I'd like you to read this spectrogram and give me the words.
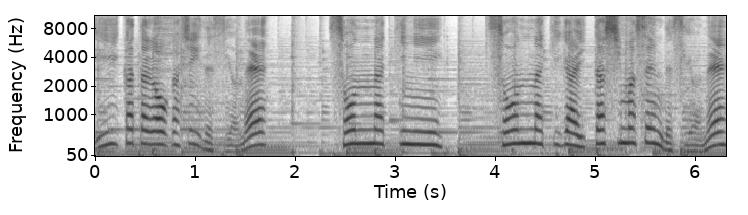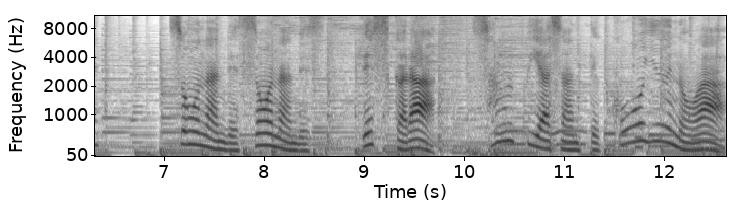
言い方がおかしいですよね。そんな気にそんな気がいたしませんですよね。そうなんですそうなんです。ですからサンピアさんってこういうのは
